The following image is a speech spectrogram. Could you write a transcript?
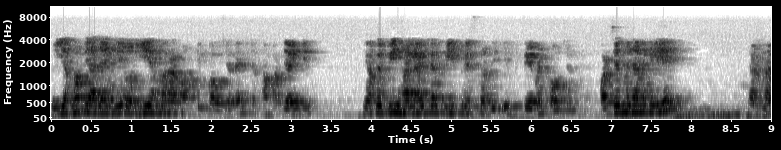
तो यहाँ पे आ जाएँगे और ये हमारा अकाउंटिंग वाउचर है, यहाँ पर जाएँगे। यहाँ पे बी हाईलाइट है बी प्रेस कर दीजिए पेमेंट वाउचर परचेज में जाने के लिए F9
